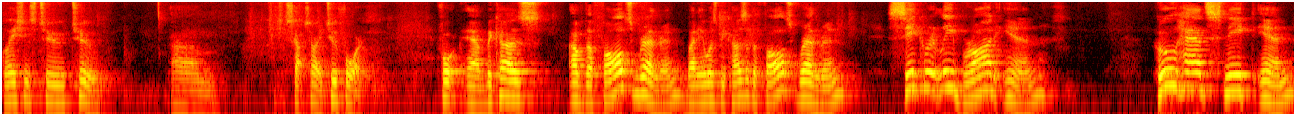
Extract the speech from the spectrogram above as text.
Galatians 2 2, um, sorry, 2 4. For, uh, because of the false brethren, but it was because of the false brethren secretly brought in, who had sneaked in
